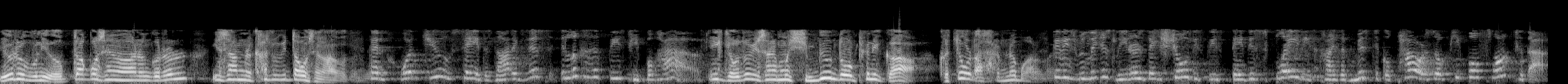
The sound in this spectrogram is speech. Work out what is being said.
여러분이 없다고 생각하는 거를 이 사람들 가지고 있다고 생각하거든요. That what you say does not exist, it looks as if these people have. 이 교주 이 사람은 신비운동을 펴니까 그쪽으로 다 사람 넘어가는 거예요. these religious leaders, they show these, these, they display these kinds of mystical powers, so people flock to that.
